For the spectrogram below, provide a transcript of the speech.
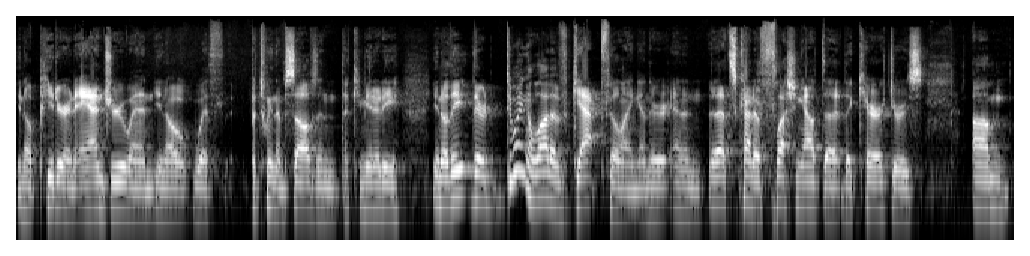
you know Peter and Andrew and you know with between themselves and the community you know they they're doing a lot of gap filling and they're and that's kind of fleshing out the the characters um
